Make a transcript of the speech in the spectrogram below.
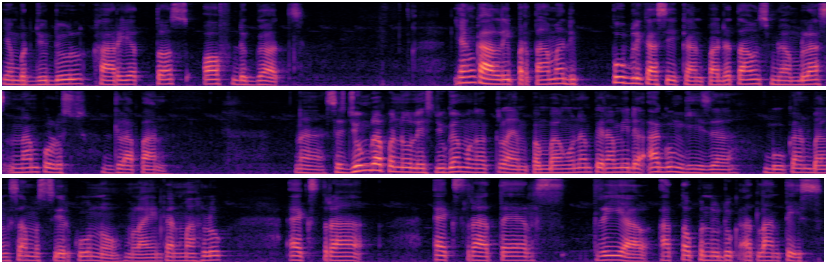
yang berjudul Chariots of the Gods yang kali pertama dipublikasikan pada tahun 1968. Nah, sejumlah penulis juga mengeklaim pembangunan piramida Agung Giza bukan bangsa Mesir kuno, melainkan makhluk ekstra ekstraterestrial atau penduduk Atlantis.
